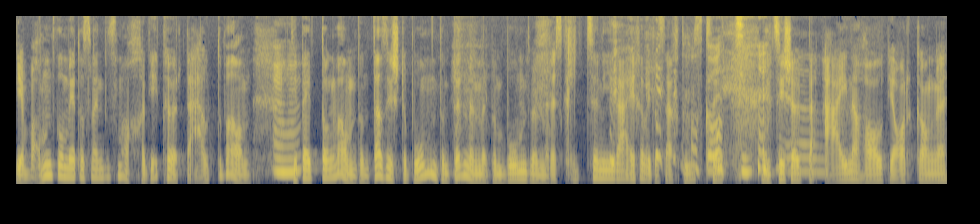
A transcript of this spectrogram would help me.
die Wand, wo wir das aufmachen wollen, die gehört der Autobahn, die Betonwand. Und das ist der Bund. Und dann müssen wir beim Bund wenn wir eine Skizze einreichen, wie das echt aussieht. Gott. Und es ist etwa eineinhalb Jahre gegangen,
